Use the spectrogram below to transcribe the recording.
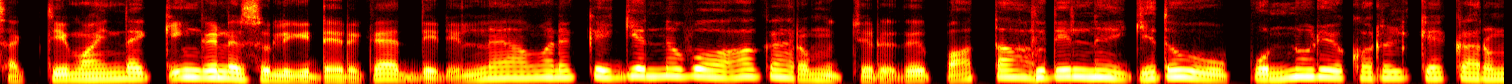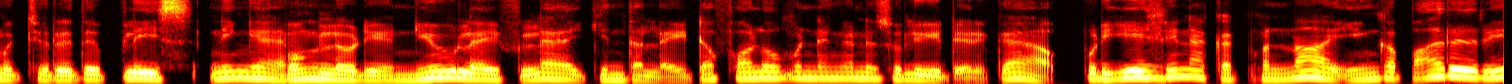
சக்தி வாய்ந்த கிங்குன்னு சொல்லிக்கிட்டு இருக்க திடீர்னு அவனுக்கு என்னவோ ஆக ஆரம்பிச்சிருது. பார்த்தா திடீர்னு ஏதோ பொண்ணுடைய குரல் கேட்க ஆரம்பிச்சிருது. ப்ளீஸ் நீங்க உங்களுடைய நியூ லைஃப்ல இந்த லைட்டை ஃபாலோ பண்ணுங்கன்னு சொல்லிக்கிட்டு இருக்க அப்படியே நான் கட் பண்ணா இங்க பாரு ரே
